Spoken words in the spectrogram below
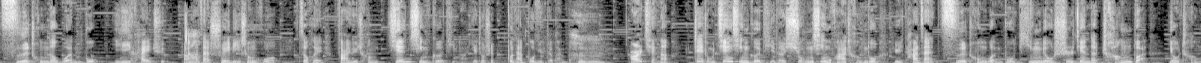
雌虫的吻部移开去，让它在水里生活，则会发育成坚性个体啊，也就是不男不女的版本。而且呢，这种坚性个体的雄性化程度与它在雌虫吻部停留时间的长短又成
